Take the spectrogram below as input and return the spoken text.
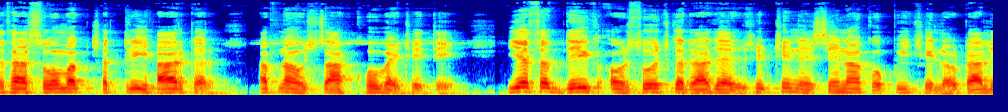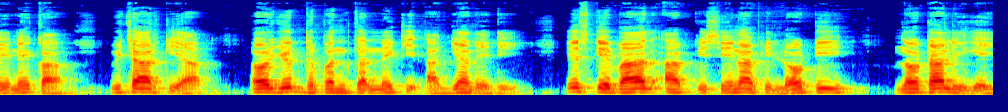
तथा सोमक छत्री हार कर अपना उत्साह खो बैठे थे। यह सब देख और सोचकर राजा युधिष्ठिर ने सेना को पीछे लौटा लेने का विचार किया और युद्ध बंद करने की आज्ञा दे दी। इसके बाद आपकी सेना भी लौटी, लौटा ली गई।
